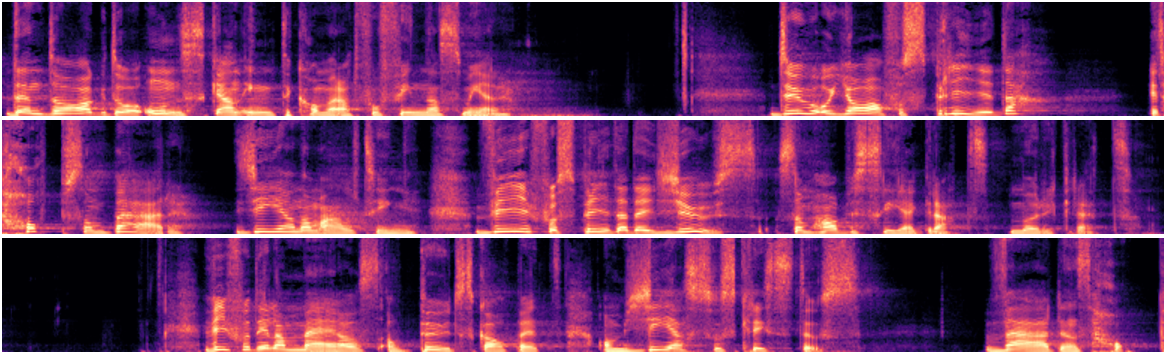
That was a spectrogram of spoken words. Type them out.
Den dag då ondskan inte kommer att få finnas mer. Du och jag får sprida ett hopp som bär genom allting. Vi får sprida det ljus som har besegrat mörkret. Vi får dela med oss av budskapet om Jesus Kristus, världens hopp.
